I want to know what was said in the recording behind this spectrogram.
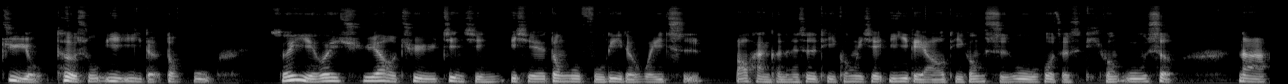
具有特殊意义的动物，所以也会需要去进行一些动物福利的维持，包含可能是提供一些医疗、提供食物或者是提供屋舍。那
